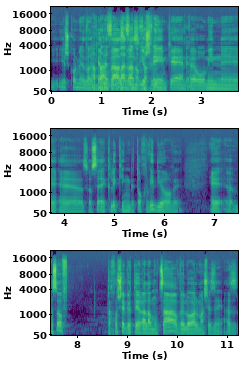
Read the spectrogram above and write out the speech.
יש כל מיני דברים כאלו, ואז. יושבים, כן, כן. או מין, אה, אה, זה עושה clicking בתוך וידאו, ובסוף אתה חושב יותר על המוצר ולא על מה שזה. אז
